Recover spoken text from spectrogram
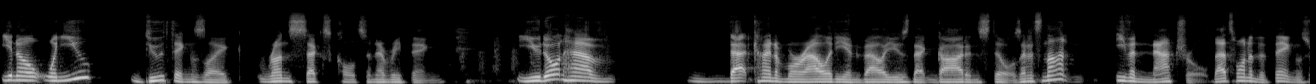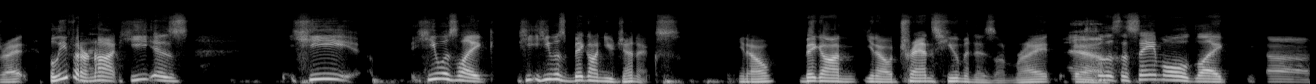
you know, when you do things like run sex cults and everything, you don't have that kind of morality and values that God instills. And it's not even natural. That's one of the things, right? Believe it or not, he is he he was like he, he was big on eugenics you know big on you know transhumanism right Yeah. so it's the same old like uh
